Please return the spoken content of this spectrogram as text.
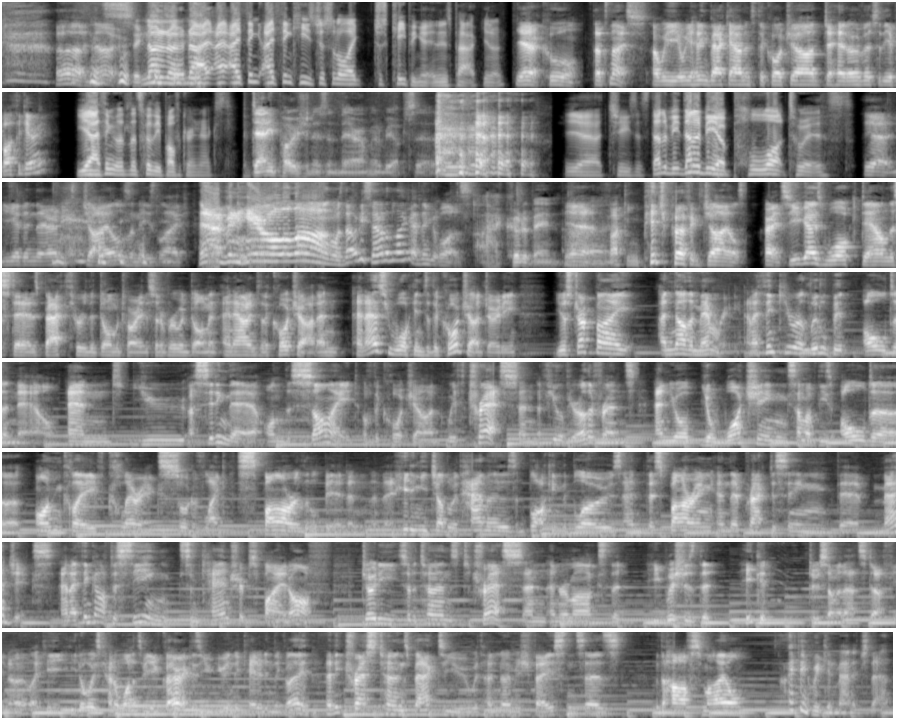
Uh, no. No, no, no, no. I, I- I think I think he's just sort of like just keeping it in his pack, you know. Yeah, cool. That's nice. Are we are we heading back out into the courtyard to head over to the apothecary? Yeah, I think let- let's go to the apothecary next. If Danny Potion isn't there, I'm gonna be upset. Yeah, Jesus, that'd be that'd be a plot twist. yeah, you get in there and it's Giles, and he's like, "I've been here all along." Was that what he sounded like? I think it was. I could have been. I Yeah, don't know. fucking pitch perfect Giles. All right, so you guys walk down the stairs back through the dormitory, the sort of ruined dormant, and out into the courtyard. And and as you walk into the courtyard, Jody, you're struck by another memory. And I think you're a little bit older now, and you are sitting there on the side of the courtyard with Tress and a few of your other friends, and you're you're watching some of these older enclave clerics sort of like spar a little bit, and, and they're hitting each other with hammers and blocking the blows, and they're sparring and they're practicing their magics. And I think after seeing some cantrips fired off, Jody sort of turns to Tress and, and remarks that he wishes that he could do some of that stuff, you know? Like, he, he'd always kind of wanted to be a cleric, as you, you indicated in the glade. I think Tress turns back to you with her gnomish face and says, with a half smile, I think we can manage that.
